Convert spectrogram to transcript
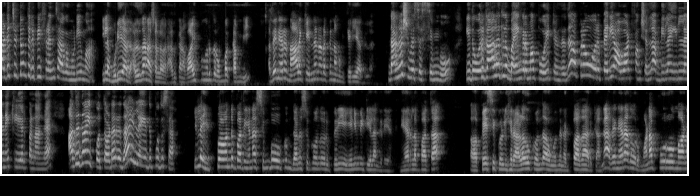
அடிச்சிட்டும் திருப்பி ஃப்ரெண்ட்ஸ் ஆக முடியுமா? இல்லை முடியாது. அதுதான் நான் சொல்ல வரேன். அதுக்கான வாய்ப்புங்கிறது ரொம்ப கம்மி. அதே நேரம் நாளைக்கு என்ன நடக்குன்னு நமக்கு தெரியாதுல்ல. தனுஷ் வெர்சஸ் சிம்பு இது ஒரு காலத்துல பயங்கரமா போயிட்டு இருந்தது. அப்புறம் ஒரு பெரிய அவார்ட் ஃபங்க்ஷன்ல அப்படிலாம் இல்லைன்னே கிளியர் பண்ணாங்க. அதுதான் இப்போ தொடருதா? இல்ல இது புதுசா? இல்லை இப்போ வந்து பார்த்தீங்கன்னா சிம்புவுக்கும் தனுஷுக்கும் வந்து ஒரு பெரிய எனிமிட்டி எல்லாம் கிடையாது. நேரில் பார்த்தா பேசிக்கொள்கிற அளவுக்கு வந்து அவங்க வந்து நட்பாக தான் இருக்காங்க. அதே நேரம் அது ஒரு மனப்பூர்வமான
